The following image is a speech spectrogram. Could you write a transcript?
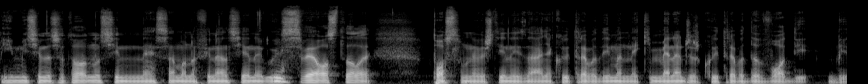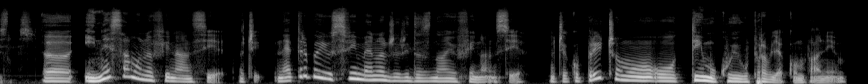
I mislim da se to odnosi ne samo na financije, nego ne. i sve ostale poslovne veštine i znanja koje treba da ima neki menadžer koji treba da vodi biznis. Uh, I ne samo na financije. Znači, ne trebaju svi menadžeri da znaju financije. Znači, ako pričamo o timu koji upravlja kompanijom,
